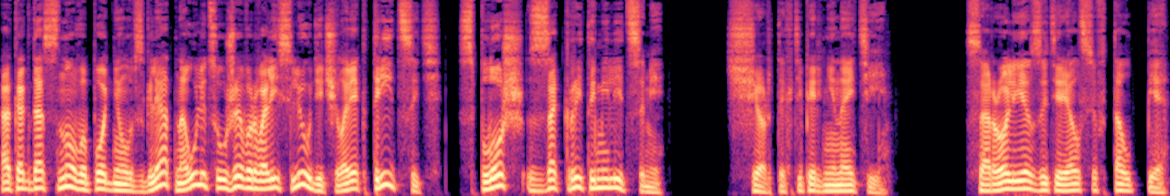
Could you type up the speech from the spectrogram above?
а когда снова поднял взгляд, на улицу уже ворвались люди, человек тридцать, сплошь с закрытыми лицами. Черт, их теперь не найти. Соролья затерялся в толпе.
